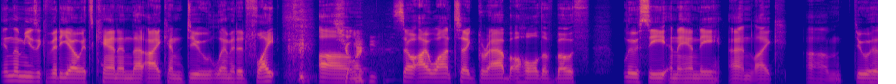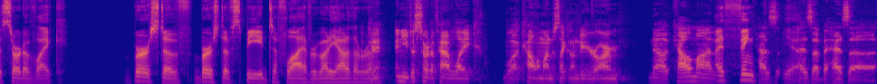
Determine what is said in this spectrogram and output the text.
In the music video, it's canon that I can do limited flight. Um, sure. So I want to grab a hold of both Lucy and Andy and like um, do a sort of like burst of burst of speed to fly everybody out of the room. Okay. And you just sort of have like what Calumon just like under your arm. no, Calumon I think has yeah. has a has a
